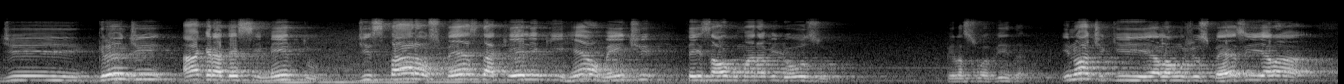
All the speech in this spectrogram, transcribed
de grande agradecimento, de estar aos pés daquele que realmente fez algo maravilhoso pela sua vida. E note que ela unge os pés e ela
